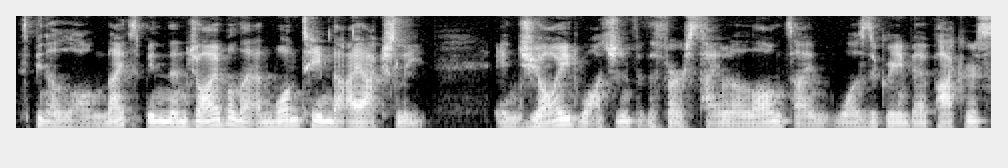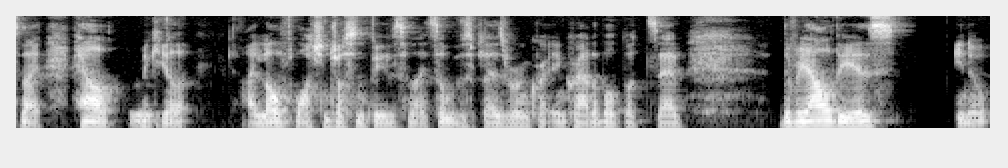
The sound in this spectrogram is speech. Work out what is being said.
it's been a long night. It's been an enjoyable night, and one team that I actually enjoyed watching for the first time in a long time was the Green Bay Packers tonight. Hell. Michaela, I loved watching Justin Fields tonight. Some of his plays were incre- incredible, but um, the reality is, you know,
